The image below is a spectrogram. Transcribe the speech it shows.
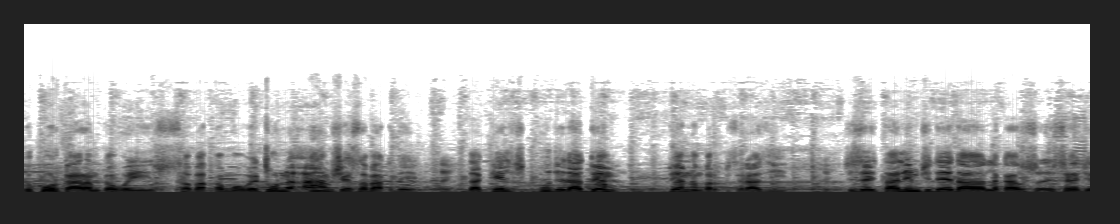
د کور کارم کوي سبق مو وټول اهم شی سبق دی دا کل کود دا دویم دویم نمبر پس راځي چې تعلیم چې دی دا لکه څنګه چې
